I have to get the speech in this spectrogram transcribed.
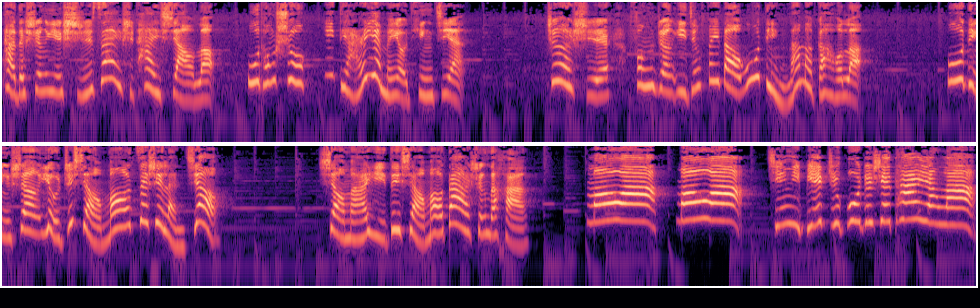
它的声音实在是太小了，梧桐树。一点儿也没有听见。这时，风筝已经飞到屋顶那么高了。屋顶上有只小猫在睡懒觉。小蚂蚁对小猫大声的喊：“猫啊，猫啊，请你别只顾着晒太阳啦，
